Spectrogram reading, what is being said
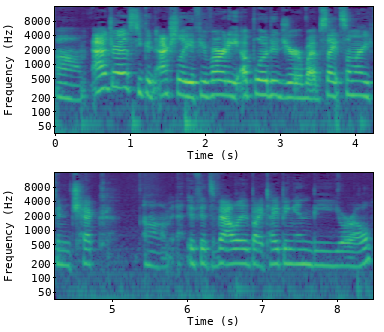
um, address. You can actually, if you've already uploaded your website somewhere, you can check um, if it's valid by typing in the URL.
